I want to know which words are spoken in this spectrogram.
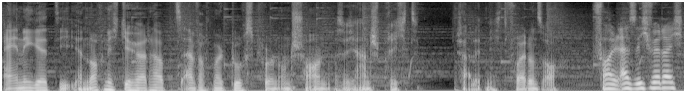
einige, die ihr noch nicht gehört habt. Einfach mal durchscrollen und schauen, was euch anspricht. Schadet nicht, freut uns auch. Voll, also ich würde euch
